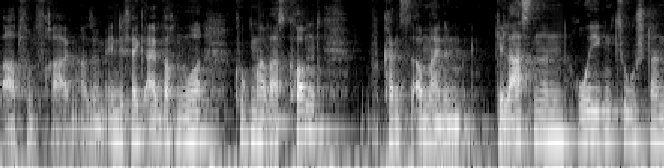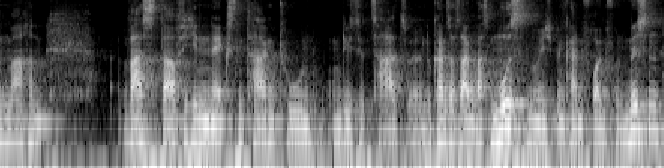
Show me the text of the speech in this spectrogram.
Art von Fragen. Also im Endeffekt einfach nur, guck mal, was kommt. Du kannst auch meinen gelassenen, ruhigen Zustand machen was darf ich in den nächsten Tagen tun, um diese Zahl zu erhöhen. Du kannst auch sagen, was muss, nur ich bin kein Freund von müssen,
